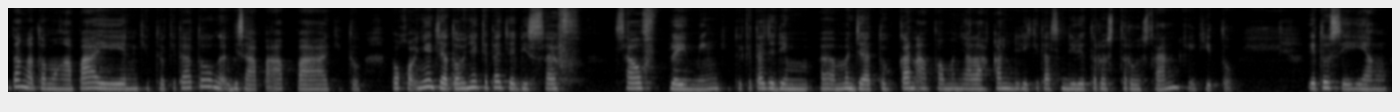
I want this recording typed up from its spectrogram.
kita nggak tahu mau ngapain gitu. Kita tuh nggak bisa apa-apa gitu. Pokoknya jatuhnya kita jadi self self blaming gitu. Kita jadi uh, menjatuhkan atau menyalahkan diri kita sendiri terus-terusan kayak gitu. Itu sih yang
